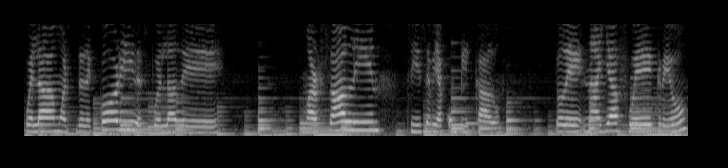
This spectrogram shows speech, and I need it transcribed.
fue la muerte de Cory, después la de Mark Salin, sí se veía complicado. Lo de Naya fue, creo,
